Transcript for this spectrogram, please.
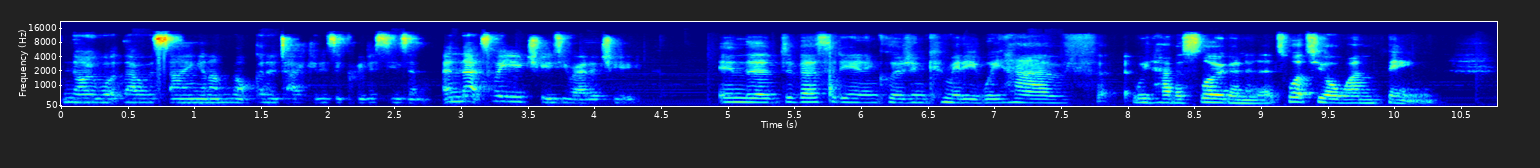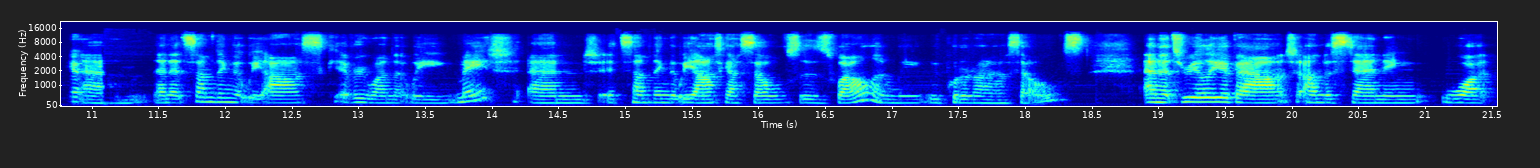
know what they were saying and i'm not going to take it as a criticism? And that's where you choose your attitude in the diversity and inclusion committee we have we have a slogan and it's what's your one thing? Yep. um, and it's something that we ask everyone that we meet and it's something that we ask ourselves as well and we, we put it on ourselves. And it's really about understanding what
